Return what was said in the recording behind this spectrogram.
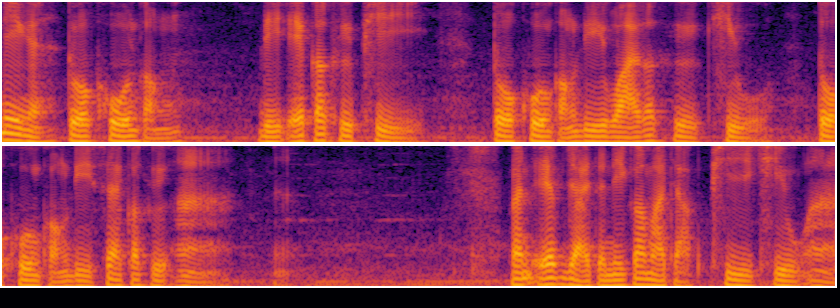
นี่ไง ตัวคูณของ dx ก็คือ p ตัวคูณของ dy ก็คือ q ตัวคูณของ dz ก็คือ r นะเพราะฉะนั้น f ใหญ่ตัวนี้ก็มาจาก pqr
